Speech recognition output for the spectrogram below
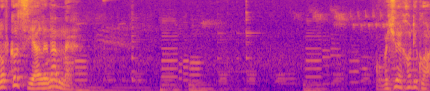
รถก็เสียเลยนั่นนะออกไปช่วยเขาดีกว่า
